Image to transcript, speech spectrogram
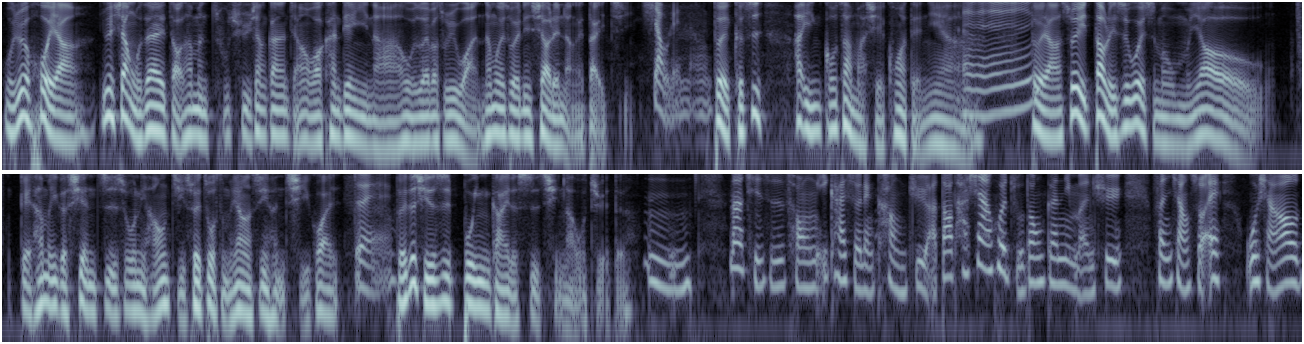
我觉得会啊，因为像我在找他们出去，像刚才讲我要看电影啊，或者说要不要出去玩，他们会说一定笑脸郎的代志。少年郎对，可是阿英勾站嘛，写看电影啊，对啊，所以到底是为什么我们要？给他们一个限制，说你好像几岁做什么样的事情很奇怪。对对，这其实是不应该的事情啊，我觉得。嗯，那其实从一开始有点抗拒啊，到他现在会主动跟你们去分享说：“哎，我想要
